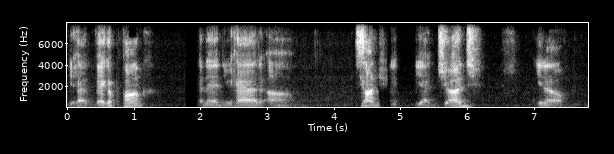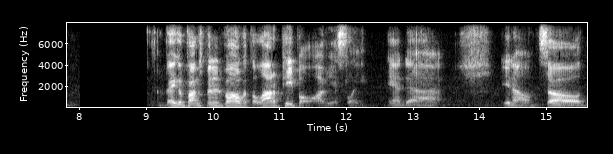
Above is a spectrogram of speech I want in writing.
you had Vegapunk and then you had um Judge. Sun yeah, Judge. You know. Vegapunk's been involved with a lot of people, obviously. And uh you know, so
